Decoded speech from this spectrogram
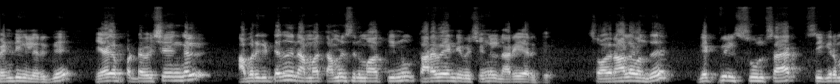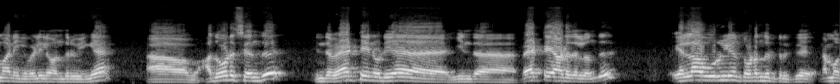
பெண்டிங்கில் இருக்குது ஏகப்பட்ட விஷயங்கள் அவர்கிட்டருந்து நம்ம தமிழ் சினிமாவுக்கு இன்னும் தர வேண்டிய விஷயங்கள் நிறைய இருக்குது ஸோ அதனால் வந்து கெட்வில் சூன் சார் சீக்கிரமாக நீங்கள் வெளியில் வந்துடுவீங்க அதோடு சேர்ந்து இந்த வேட்டையினுடைய இந்த வேட்டையாடுதல் வந்து எல்லா ஊர்லேயும் தொடர்ந்துட்டு இருக்கு. நம்ம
